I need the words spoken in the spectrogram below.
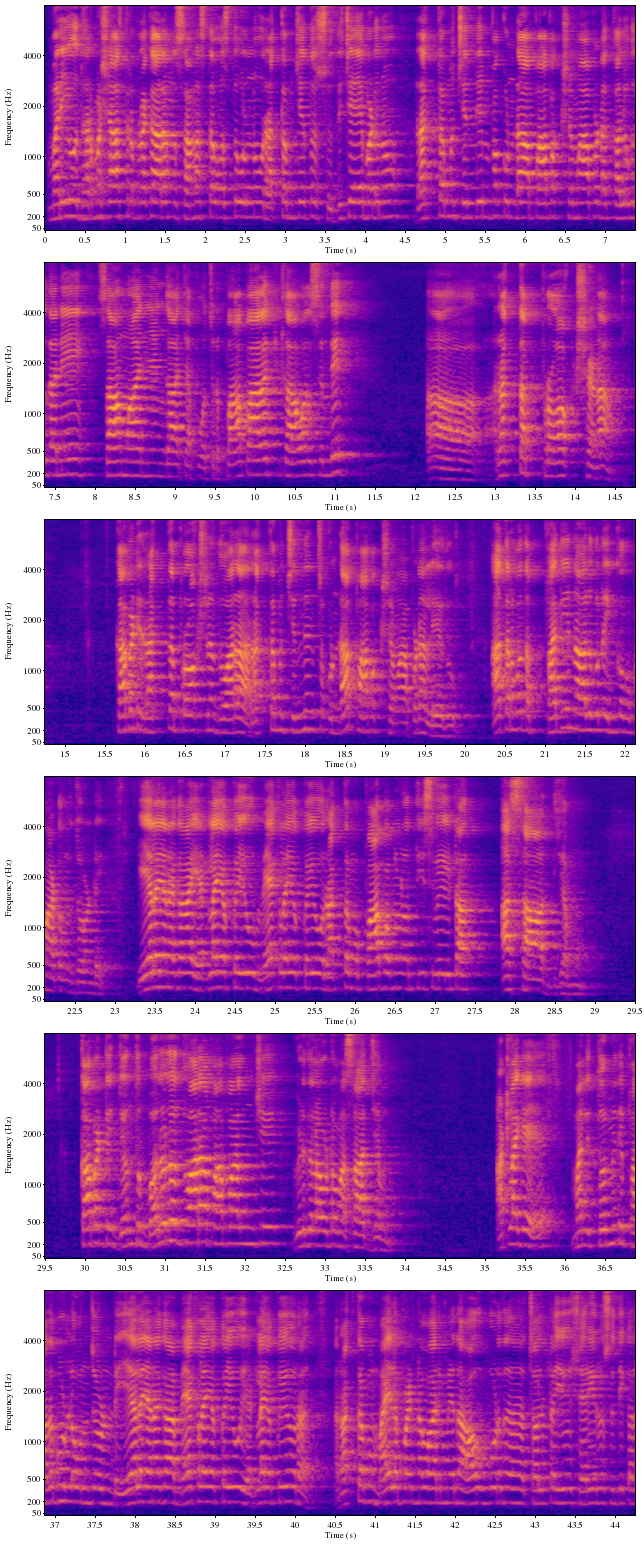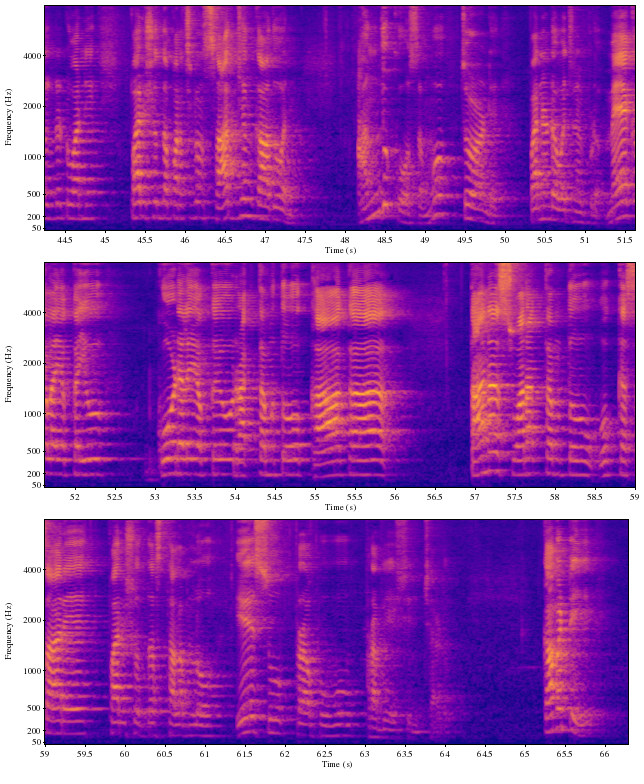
మరియు ధర్మశాస్త్ర ప్రకారం సమస్త వస్తువులను రక్తం చేత శుద్ధి చేయబడును. రక్తము చెందింపకుండా పాపక్షమాపణ కలుగుదని సామాన్యంగా చెప్పవచ్చు పాపాలకి కావాల్సింది రక్త ప్రోక్షణ. కాబట్టి రక్త ప్రోక్షణ ద్వారా రక్తము చిందించకుండా పాప క్షమాపణ లేదు. ఆ తర్వాత పది నాలుగులో ఇంకొక మాట ఉంది చూడండి. ఏలయనగా ఎడ్ల యొక్కయు మేకల యొక్కయు రక్తము పాపములను తీసివేయుట అసాధ్యము. కాబట్టి జంతు బలుల ద్వారా పాపాల నుంచి విడుదలవటం అసాధ్యము అట్లాగే మళ్ళీ తొమ్మిది పదమూడులో ఉంది చూడండి. ఏలయనగా మేకల యొక్కయు ఎడ్ల యొక్కయు ర- రక్తము మైలపడిన వారి మీద ఆవు బూడిద చలుటయు శరీర శుద్ధి కలిగినట్టు వారిని పరిశుద్ధపరచడం సాధ్యం కాదు అని. అందుకోసము చూడండి పన్నెండవ వచనం ఇప్పుడు. మేకల యొక్కయు కోడెల యొక్కయు రక్తముతో కాక తన స్వరక్తంతో ఒక్కసారే పరిశుద్ధ స్థలంలో యేసు ప్రభువు ప్రవేశించాడు. కాబట్టి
